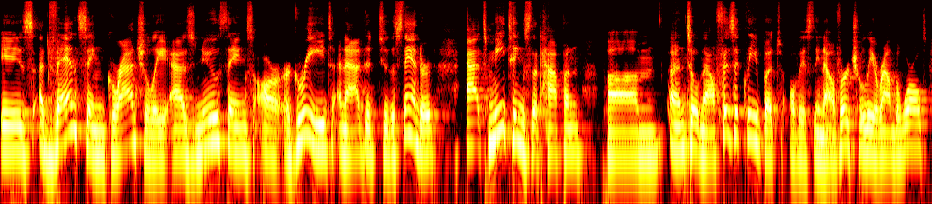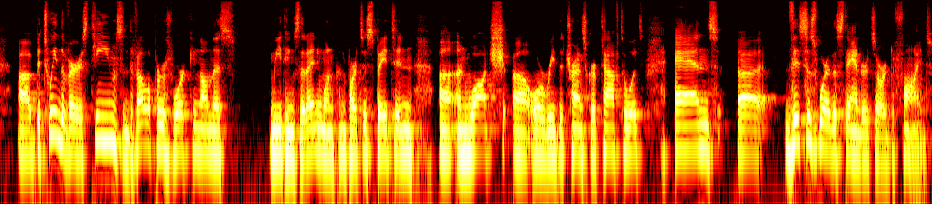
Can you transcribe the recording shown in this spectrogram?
is advancing gradually as new things are agreed and added to the standard at meetings that happen um, until now physically, but obviously now virtually around the world, uh, between the various teams and developers working on this meetings that anyone can participate in uh, and watch uh, or read the transcript afterwards. And uh, this is where the standards are defined.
